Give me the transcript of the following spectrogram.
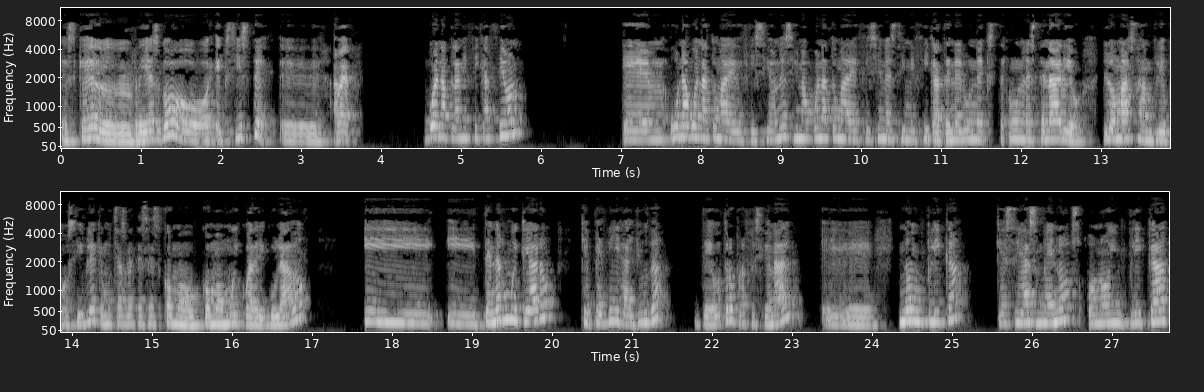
es que el riesgo existe. Eh, a ver, buena planificación, Em, una buena toma de decisiones y una buena toma de decisiones significa tener un, escenario lo más amplio posible, que muchas veces es como, muy cuadriculado, y, tener muy claro que pedir ayuda de otro profesional eh, no implica que seas menos o no implica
